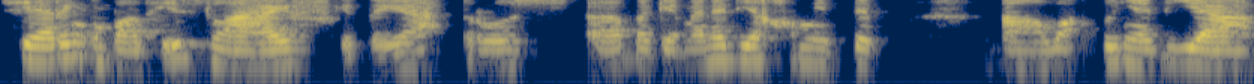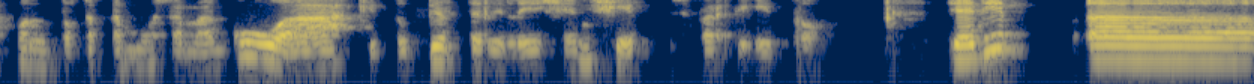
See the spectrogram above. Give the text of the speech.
sharing about his life gitu ya. Terus uh, bagaimana dia committed uh, waktunya dia untuk ketemu sama gua gitu build the relationship seperti itu. Jadi uh,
